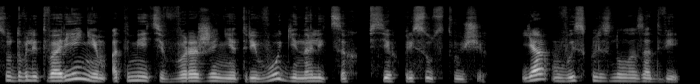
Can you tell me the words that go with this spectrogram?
С удовлетворением, отметив выражение тревоги на лицах всех присутствующих, я выскользнула за дверь.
